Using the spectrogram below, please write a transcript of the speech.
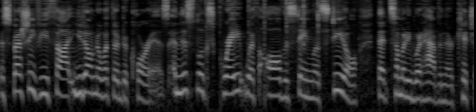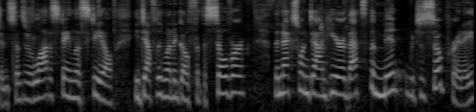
especially if you thought you don't know what their decor is. And this looks great with all the stainless steel that somebody would have in their kitchen. So there's a lot of stainless steel. You definitely wanna go for the silver. The next one down here, that's the mint, which is so pretty.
